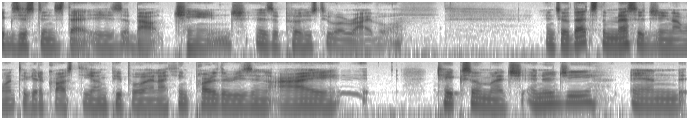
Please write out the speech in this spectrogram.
existence that is about change as opposed to arrival. And so that's the messaging I want to get across to young people. And I think part of the reason I take so much energy and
